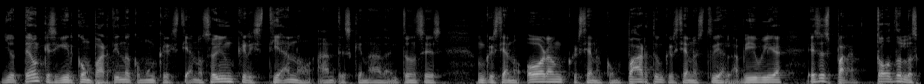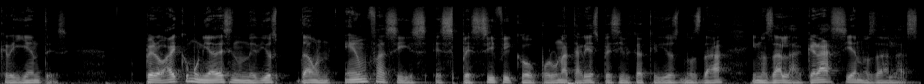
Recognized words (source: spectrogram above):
Yo tengo que seguir compartiendo como un cristiano. Soy un cristiano antes que nada. Entonces, un cristiano ora, un cristiano comparte, un cristiano estudia la Biblia. Eso es para todos los creyentes. Pero hay comunidades en donde Dios da un énfasis específico por una tarea específica que Dios nos da y nos da la gracia, nos da las,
